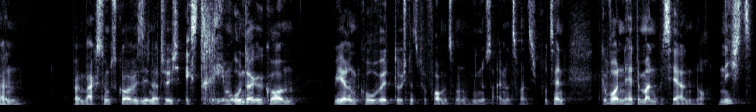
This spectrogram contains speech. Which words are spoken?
Dann beim Wachstumsscore. Wir sehen natürlich extrem runtergekommen während Covid. Durchschnittsperformance immer noch minus 21%. Gewonnen hätte man bisher noch nichts.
